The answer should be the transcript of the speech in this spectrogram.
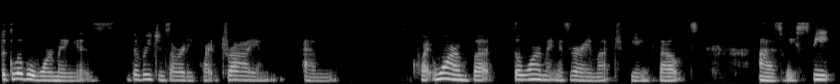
the global warming is the region's already quite dry and um, quite warm, but the warming is very much being felt as we speak.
